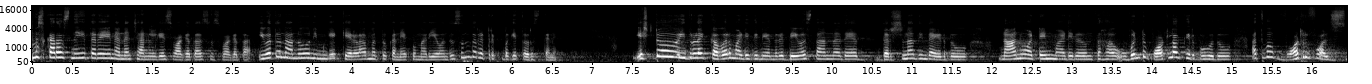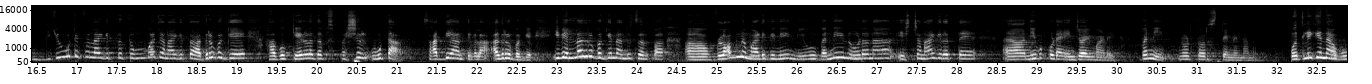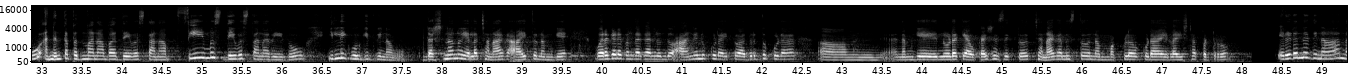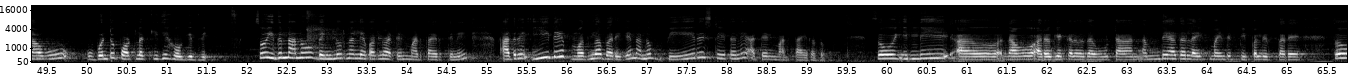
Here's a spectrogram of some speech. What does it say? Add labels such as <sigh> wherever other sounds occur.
ನಮಸ್ಕಾರ ಸ್ನೇಹಿತರೆ, ನನ್ನ ಚಾನಲ್ಗೆ ಸ್ವಾಗತ, ಸುಸ್ವಾಗತ. ಇವತ್ತು ನಾನು ನಿಮಗೆ ಕೇರಳ ಮತ್ತು ಕನ್ಯಾಕುಮಾರಿಯ ಒಂದು ಸುಂದರ ಟ್ರಿಪ್ ಬಗ್ಗೆ ತೋರಿಸ್ತೇನೆ. ಎಷ್ಟು ಇದ್ರೊಳಗೆ ಕವರ್ ಮಾಡಿದ್ದೀನಿ ಅಂದರೆ ದೇವಸ್ಥಾನದ ದರ್ಶನದಿಂದ ಹಿಡಿದು ನಾನು ಅಟೆಂಡ್ ಮಾಡಿರೋಂತಹ ಉಬಂಟು ಪಾಟ್ಲಾಕ್ ಇರಬಹುದು ಅಥವಾ ವಾಟರ್ ಫಾಲ್ಸ್ ಬ್ಯೂಟಿಫುಲ್ ಆಗಿತ್ತು, ತುಂಬ ಚೆನ್ನಾಗಿತ್ತು. ಅದ್ರ ಬಗ್ಗೆ ಹಾಗೂ ಕೇರಳದ ಸ್ಪೆಷಲ್ ಊಟ ಸಾಧ್ಯ ಅಂತೀವಲ್ಲ, ಅದ್ರ ಬಗ್ಗೆ. ಇವೆಲ್ಲದ್ರ ಬಗ್ಗೆ ನಾನು ಸ್ವಲ್ಪ ವ್ಲಾಗ್ನ ಮಾಡಿದ್ದೀನಿ. ನೀವು ಬನ್ನಿ, ನೋಡೋಣ, ಎಷ್ಟು ಚೆನ್ನಾಗಿರುತ್ತೆ. ನೀವು ಕೂಡ ಎಂಜಾಯ್ ಮಾಡಿ. ಬನ್ನಿ, ನೋಡಿ ತೋರಿಸ್ತೇನೆ ನಾನು. ಮೊದಲಿಗೆ ನಾವು ಅನಂತ ಪದ್ಮನಾಭ ದೇವಸ್ಥಾನ ಫೇಮಸ್ ದೇವಸ್ಥಾನ ರೀ ಇದು. ಇಲ್ಲಿಗೆ ಹೋಗಿದ್ವಿ ನಾವು. ದರ್ಶನನೂ ಎಲ್ಲ ಚೆನ್ನಾಗಿ ಆಯಿತು ನಮಗೆ. ಹೊರಗಡೆ ಬಂದಾಗ ಅಲ್ಲೊಂದು ಆನೆನೂ ಕೂಡ ಆಯಿತು. ಅದರದ್ದು ಕೂಡ ನಮಗೆ ನೋಡೋಕ್ಕೆ ಅವಕಾಶ ಸಿಕ್ತು. ಚೆನ್ನಾಗಿ ಅನ್ನಿಸ್ತು ನಮ್ಮ ಮಕ್ಕಳು ಕೂಡ ಎಲ್ಲ ಇಷ್ಟಪಟ್ಟರು ಎರಡನೇ ದಿನ ನಾವು ಉಬಂಟು ಪಾಟ್ಲಕ್ಕಿಗೆ ಹೋಗಿದ್ವಿ. ಸೊ, ಇದನ್ನು ನಾನು ಬೆಂಗಳೂರಿನಲ್ಲಿ ಯಾವಾಗಲೂ ಅಟೆಂಡ್ ಮಾಡ್ತಾ ಇರ್ತೀನಿ. ಆದರೆ ಇದೇ ಮೊದಲ ಬಾರಿಗೆ ನಾನು ಬೇರೆ ಸ್ಟೇಟಲ್ಲಿ ಅಟೆಂಡ್ ಮಾಡ್ತಾ ಇರೋದು. ಸೊ ಇಲ್ಲಿ ನಾವು ಆರೋಗ್ಯಕರವಾದ ಊಟ ನಮ್ಮದೇ ಆದ ಲೈಕ್ ಮೈಂಡೆಡ್ ಪೀಪಲ್ ಇರ್ತಾರೆ. ಸೊ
